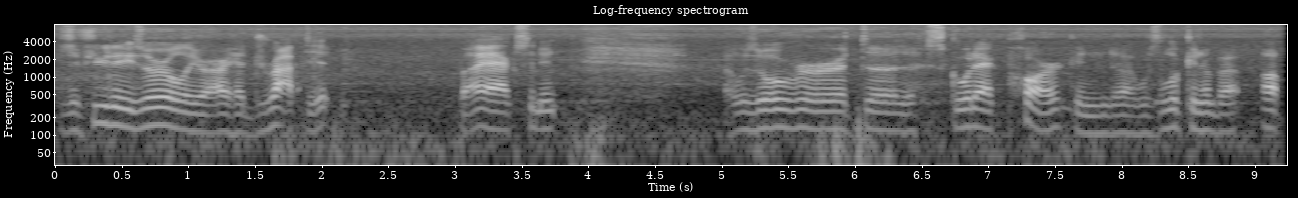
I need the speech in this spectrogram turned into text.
Because a few days earlier, I had dropped it by accident. I was over at uh, Schodack Park and uh, was looking about up,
